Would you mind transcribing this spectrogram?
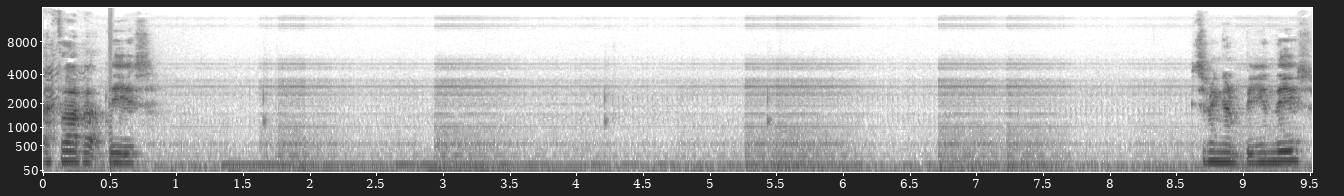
I thought about these. Is something gonna be in these?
